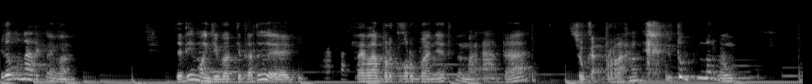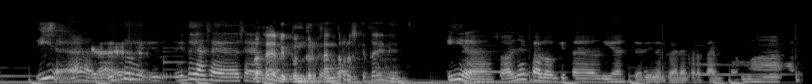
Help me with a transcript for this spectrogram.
itu menarik memang. Jadi emang jiwa kita tuh ya rela berkorbannya itu memang ada, suka perang itu benar dong. Iya, Ya, itu itu yang saya saya Makanya dibenturkan gitu. terus kita ini. Iya, soalnya kalau kita lihat dari negara Kertagama atau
